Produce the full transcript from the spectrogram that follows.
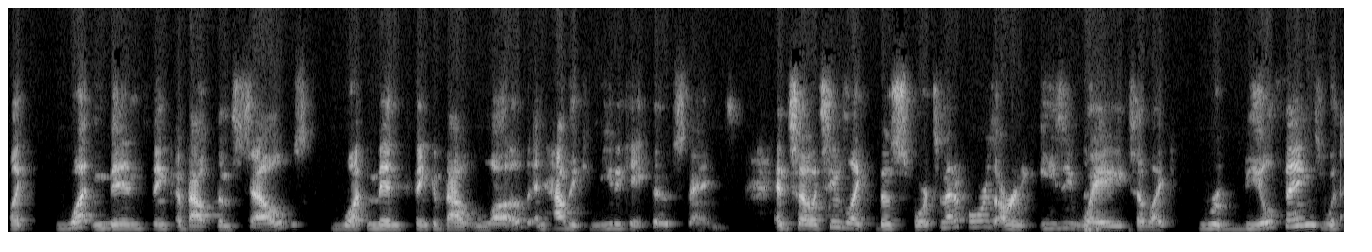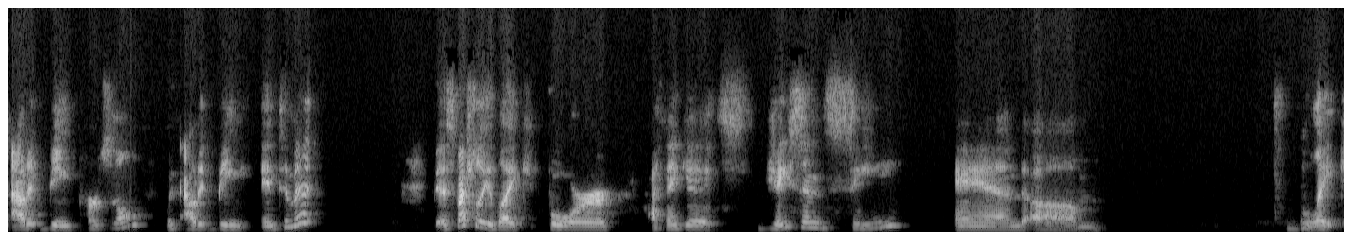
like what men think about themselves, what men think about love, and how they communicate those things. And so it seems like those sports metaphors are an easy way to like reveal things without it being personal, without it being intimate especially like for I think it's Jason C and um Blake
